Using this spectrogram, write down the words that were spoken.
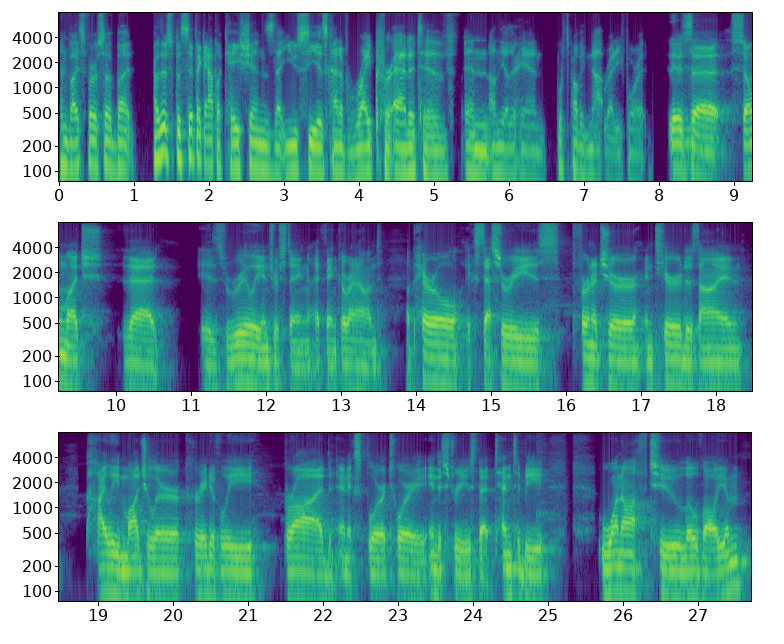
and vice versa. But are there specific applications that you see as kind of ripe for additive, and on the other hand, what's probably not ready for it? There's uh, so much that is really interesting, I think, around apparel, accessories, furniture, interior design, highly modular, creatively broad and exploratory industries that tend to be one off to low volume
